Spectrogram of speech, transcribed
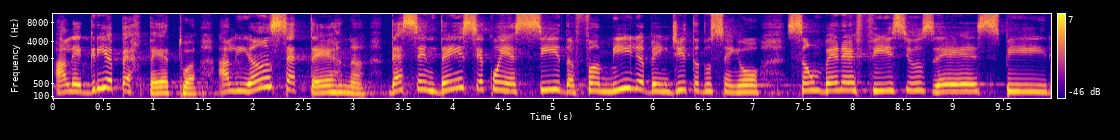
alegria perpétua, aliança eterna, descendência conhecida, família bendita do Senhor. São benefícios espirituais.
